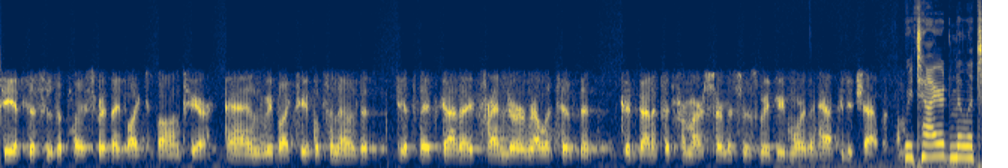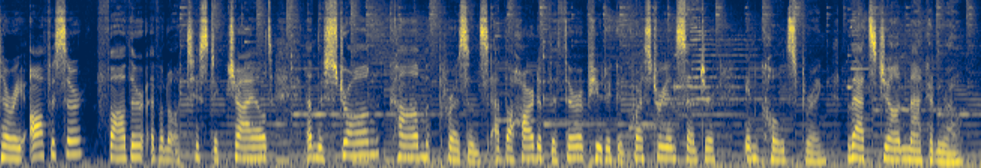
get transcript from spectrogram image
see if this is a place where they'd like to volunteer. And we'd like people to know that if they've got a friend or a relative that could benefit from our services, we'd be more than happy to chat with them. Retired military officer, father of an autistic child, and the strong, calm presence at the heart of the Therapeutic Equestrian Center in Cold Spring. That's John McEnroe.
